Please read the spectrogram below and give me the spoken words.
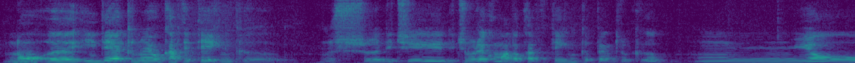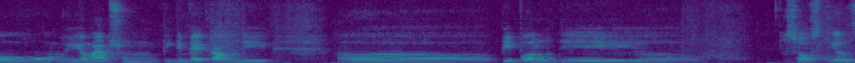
Nu, uh, ideea că nu e o carte tehnică. Și de ce, de ce nu recomand o carte tehnică? Pentru că mm, eu, eu mai am și un pic de background de uh, people, de uh, soft skills.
